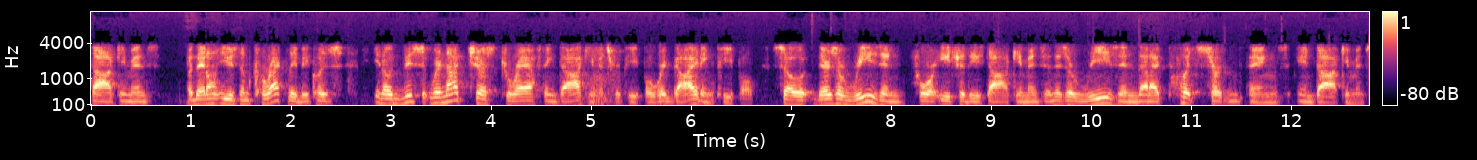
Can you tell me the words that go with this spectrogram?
documents, but they don't use them correctly because you know this we're not just drafting documents for people, we're guiding people. So there's a reason for each of these documents, and there's a reason that I put certain things in documents.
